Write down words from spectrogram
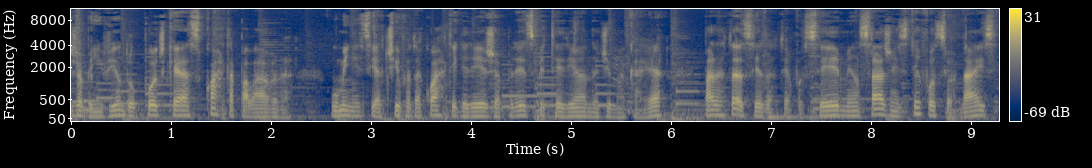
seja bem-vindo ao podcast Quarta Palavra, uma iniciativa da Quarta Igreja Presbiteriana de Macaé para trazer até você mensagens devocionais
